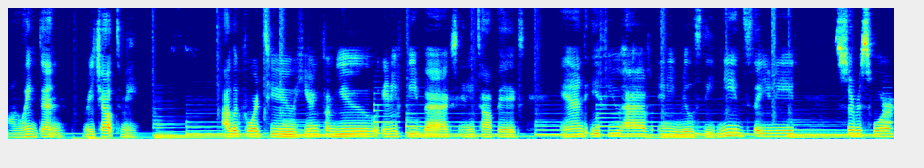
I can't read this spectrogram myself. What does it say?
on LinkedIn, reach out to me. I look forward to hearing from you, any feedbacks, any topics, And if you have any real estate needs that you need service for,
